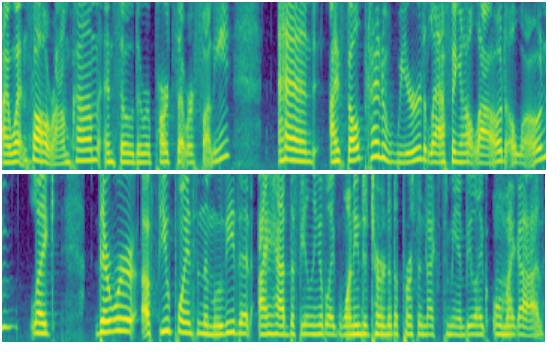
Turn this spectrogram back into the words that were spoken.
I went and saw a rom com, and so there were parts that were funny. And I felt kind of weird laughing out loud alone. Like there were a few points in the movie that I had the feeling of like wanting to turn to the person next to me and be like, "Oh my god."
